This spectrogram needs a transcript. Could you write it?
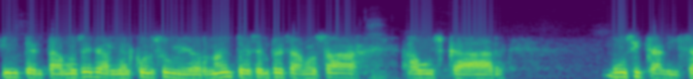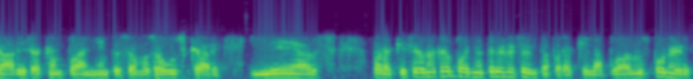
intentamos llegarle al consumidor, ¿no? Entonces empezamos a, a buscar musicalizar esa campaña, empezamos a buscar ideas para que sea una campaña 360, para que la podamos poner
